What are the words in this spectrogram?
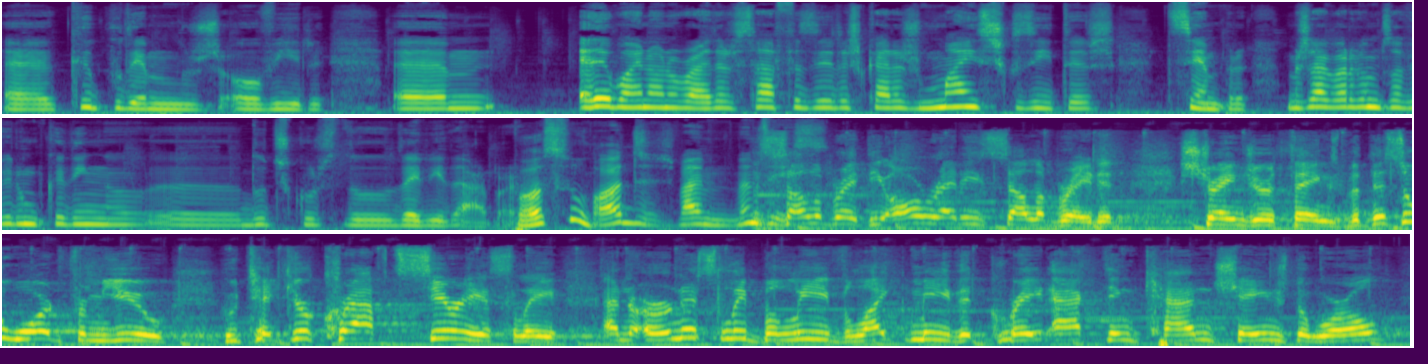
eh, que podemos ouvir. eh, a Winona Ryder está a fazer as caras mais esquisitas de sempre. Mas já agora vamos ouvir um bocadinho eh, do discurso do David Harbour. Posso? Podes? Vai, vamos a isso. celebrate the already celebrated Stranger Things. But this award from you, who take your craft seriously and earnestly believe, like me, that great acting can change the world,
